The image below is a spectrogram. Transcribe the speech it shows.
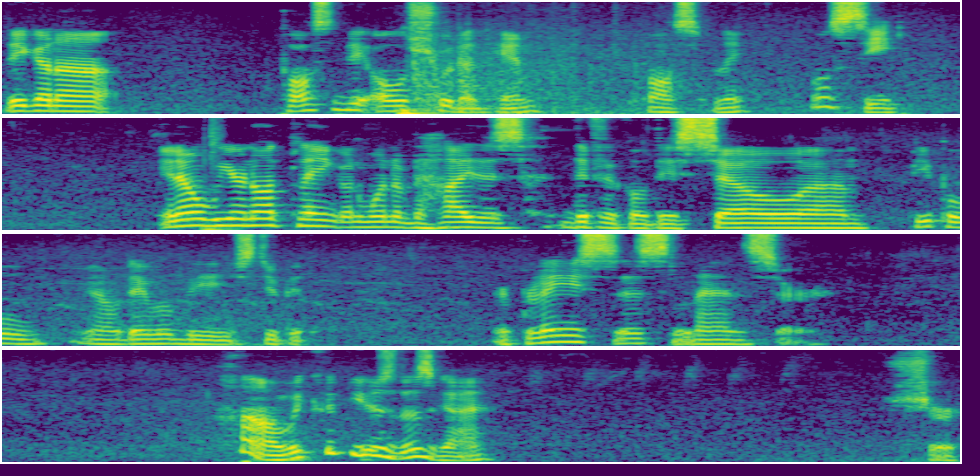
They're gonna possibly all shoot at him. Possibly. We'll see. You know, we are not playing on one of the highest difficulties, so um, people, you know, they will be stupid. Replace this Lancer. Huh, we could use this guy. Sure.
